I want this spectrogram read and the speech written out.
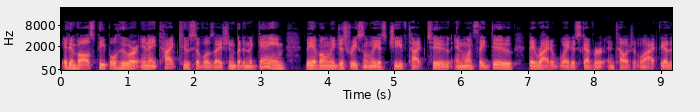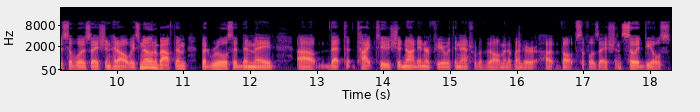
It involves people who are in a Type Two civilization, but in the game they have only just recently achieved Type Two, and once they do, they right away discover intelligent life. The other civilization had always known about them, but rules had been made." Uh, that t- type 2 should not interfere with the natural development of underdeveloped civilizations. So it deals,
